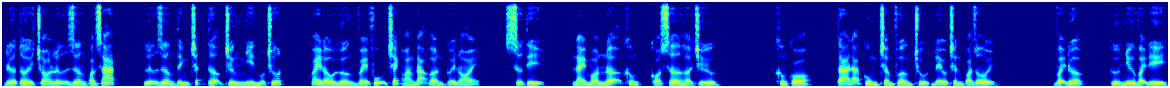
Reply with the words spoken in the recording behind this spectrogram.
đưa tới cho lữ dương quan sát, lữ dương tính chất tượng trưng nhìn một chút, quay đầu hướng về phụ trách hoàng đạo hận cười nói sư tỷ, này món nợ không có sơ hở chứ? Không có, ta đã cùng trầm phương chủ đều trấn quá rồi. Vậy được, cứ như vậy đi,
